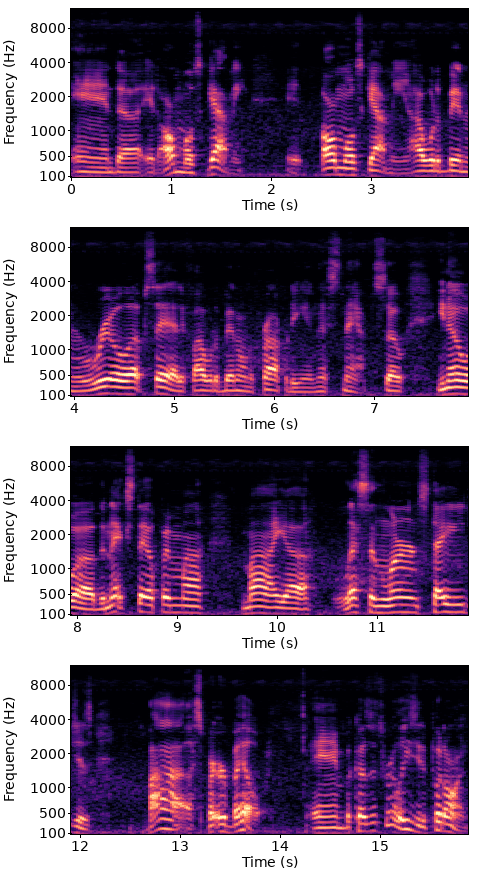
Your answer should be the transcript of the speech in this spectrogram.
And uh, it almost got me. It almost got me. I would have been real upset if I would have been on the property and this snapped so you know uh, the next step in my my uh, lesson learned stage is buy a spare belt. And because it's real easy to put on.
